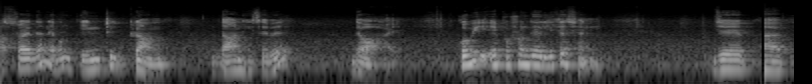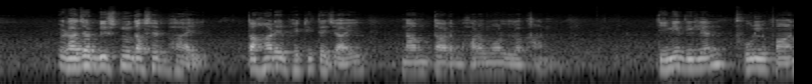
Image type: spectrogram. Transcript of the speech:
আশ্রয় দেন এবং তিনটি গ্রাম দান হিসেবে দেওয়া হয়। কবি এ প্রসঙ্গে লিখেছেন যে রাজা বিষ্ণু দাসের ভাই, তাহারে ভেটিতে যাই, নাম তার ভারমল্ল খান। তিনি দিলেন ফুল পান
